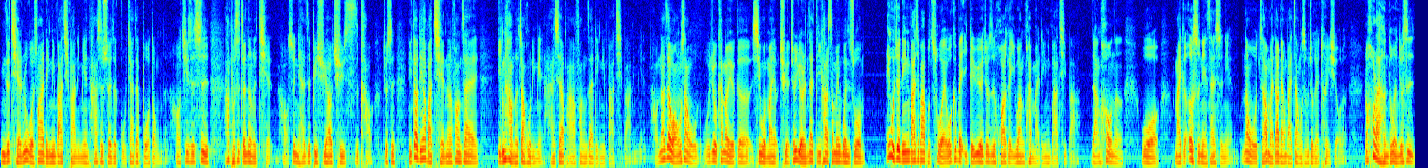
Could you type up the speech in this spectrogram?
你的钱如果放在零零八七八里面，它是随着股价在波动的，好，其实是它不是真正的钱，好，所以你还是必须要去思考，就是你到底要把钱呢放在银行的账户里面，还是要把它放在零零八七八里面？好，那在网络上我我就看到有一个新闻蛮有趣的，就是有人在 Dcard 上面问说，诶、我觉得零零八七八不错，诶，我可不可以一个月就是花个一万块买零零八七八，然后呢，我买个二十年、三十年，那我只要买到两百张，我是不是就可以退休了？然后后来很多人就是。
